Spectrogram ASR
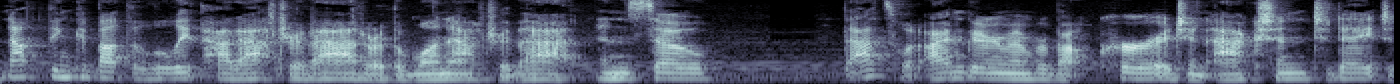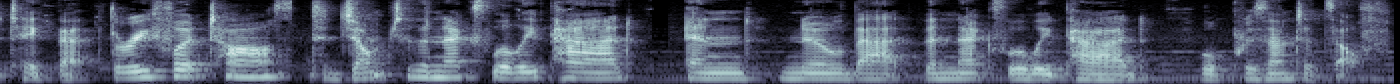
not think about the lily pad after that or the one after that. And so that's what I'm going to remember about courage and action today to take that three foot toss, to jump to the next lily pad, and know that the next lily pad will present itself.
